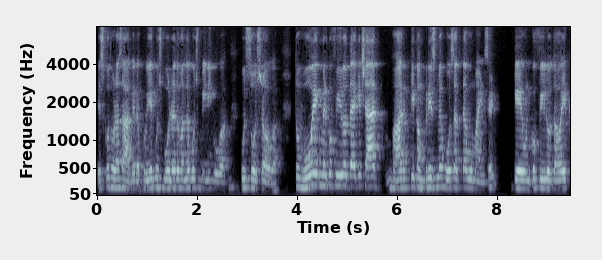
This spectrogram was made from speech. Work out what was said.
इसको थोड़ा सा आगे रखो। ये कुछ बोल रहे तो मतलब कुछ मीनिंग होगा, कुछ सोच रहा होगा। तो वो एक मेरे को फील होता है कि शायद बाहर की कंपनीज़ में हो सकता है वो माइंडसेट कि उनको फील होता हो, एक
